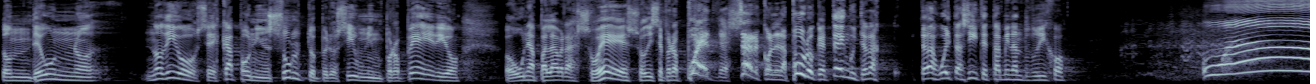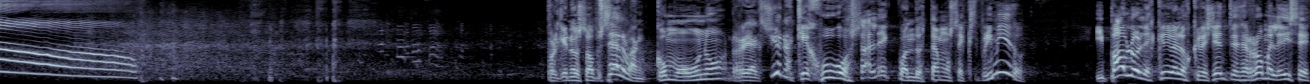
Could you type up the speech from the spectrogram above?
donde uno, no digo se escapa un insulto, pero sí un improperio o una palabra soez, o dice, pero puede ser con el apuro que tengo y te das, te das vuelta así y te está mirando tu hijo. ¡Wow! Porque nos observan cómo uno reacciona, qué jugo sale cuando estamos exprimidos. Y Pablo le escribe a los creyentes de Roma y le dice,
